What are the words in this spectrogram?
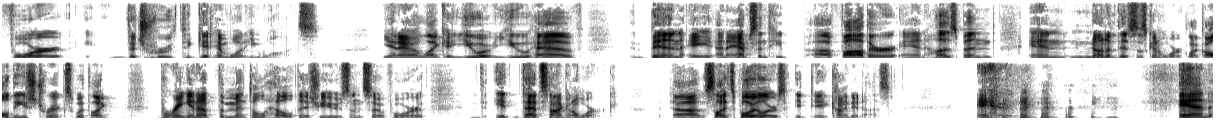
for the truth to get him what he wants. You know, like you you have been a an absentee uh, father and husband, and none of this is going to work. Like all these tricks with like bringing up the mental health issues and so forth, it that's not going to work. Uh, slight spoilers, it it kind of does. And and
